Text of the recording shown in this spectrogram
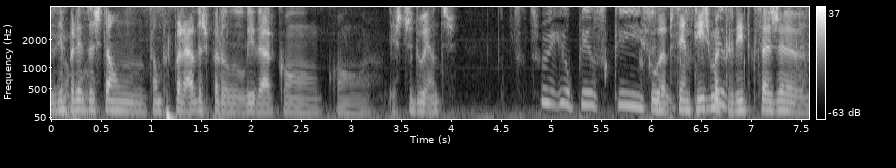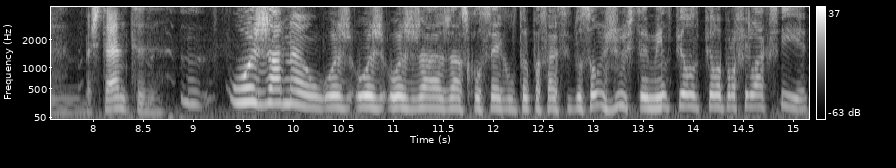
As empresas estão, estão preparadas para lidar com, com estes doentes? Portanto, eu penso que isso. O absentismo, penso... acredito que seja bastante. Hoje já não. Hoje, hoje, hoje já, já se consegue ultrapassar a situação justamente pela, pela profilaxia.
